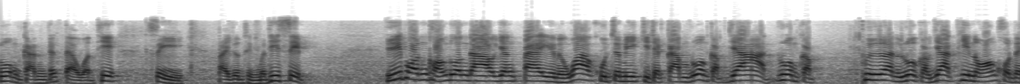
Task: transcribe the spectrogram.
ร่วมกัน ตั้งแต่วันที่ 4 ไปจนถึงวันที่ 10 อิทธิพลของดวงดาวยังแปลอยู่หนึ่งว่าคุณจะมีกิจกรรมร่วมกับญาติ ร่วมกับเพื่อน ร่วมกับญาติพี่น้องคนใน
